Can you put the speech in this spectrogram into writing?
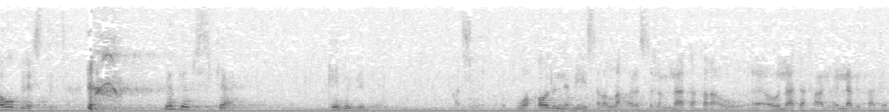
أو بالاستفتاح. يبدأ بالاستفتاح. كيف يبدأ؟ وقول النبي صلى الله عليه وسلم لا تقرأوا أو لا تفعلوا إلا بفاتحة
